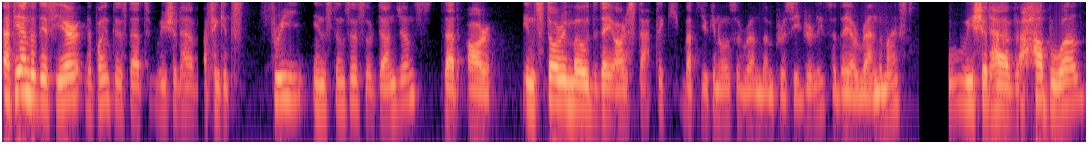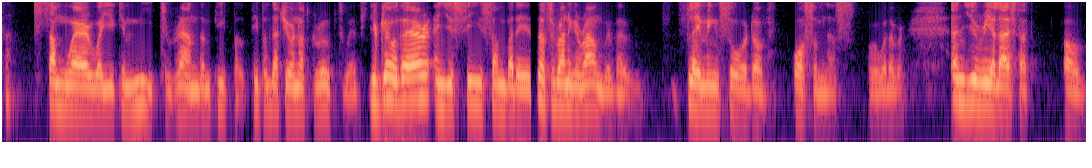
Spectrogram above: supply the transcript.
At the end of this year, the point is that we should have, I think it's three instances or dungeons that are in story mode, they are static, but you can also run them procedurally, so they are randomized. We should have a hub world somewhere where you can meet random people, people that you're not grouped with. You go there and you see somebody that's running around with a flaming sword of awesomeness or whatever. And you realize that, oh,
